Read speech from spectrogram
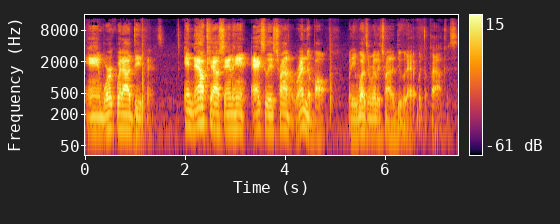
and work with our defense. And now Kyle Shanahan actually is trying to run the ball, but he wasn't really trying to do that with the Falcons.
